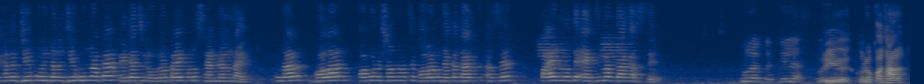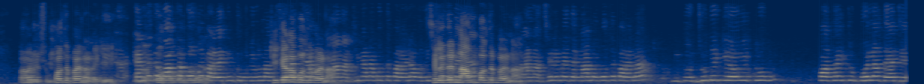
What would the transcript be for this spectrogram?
এখানে যে পরিধানে যে উন্নাটা এটা ছিল। ওনার পায়ে কোনো স্যান্ডেল নাই। ওনার গলার অপারেশন হচ্ছে গলার মধ্যে একটা দাগ আছে পায়ের মধ্যে একজনের দাগ আছে। কোনো কথা বলতে পারে না নাকি? ঠিকানা বলতে পারে না? না ঠিকানা বলতে পারে না ছেলেদের নাম বলতে পারে না। না না ছেলে মেয়েদের নামও বলতে পারে না। কিন্তু যদি কেউ একটু কথা একটু বলে দেয় যে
